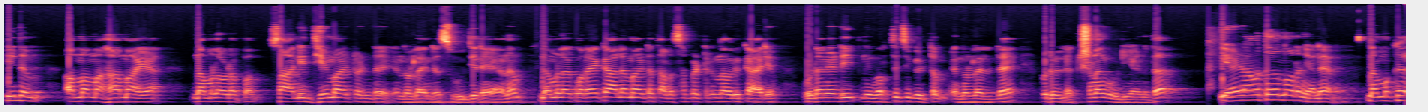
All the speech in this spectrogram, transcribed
ഇതും അമ്മ മഹാമായ നമ്മളോടൊപ്പം സാന്നിധ്യമായിട്ടുണ്ട് എന്നുള്ളതിന്റെ സൂചനയാണ്. നമ്മൾ കുറേ കാലമായിട്ട് തടസ്സപ്പെട്ടിരുന്ന ഒരു കാര്യം ഉടനടി നിവർത്തിച്ചു കിട്ടും എന്നുള്ളതിന്റെ ഒരു ലക്ഷണം കൂടിയാണിത്. ഏഴാമത്തതെന്ന് പറഞ്ഞാൽ നമുക്ക്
